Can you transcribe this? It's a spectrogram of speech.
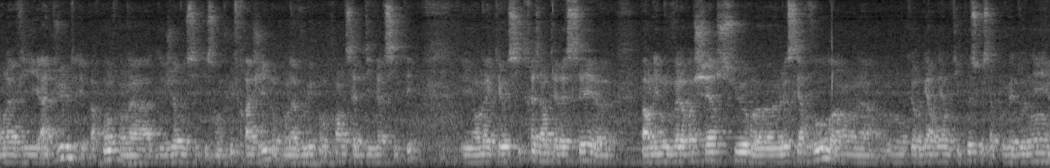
dans, la vie adulte, et par contre, on a des jeunes aussi qui sont plus fragiles, donc on a voulu comprendre cette diversité. Et on a été aussi très intéressé euh, par les nouvelles recherches sur le cerveau. Hein. Regardé un petit peu ce que ça pouvait donner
